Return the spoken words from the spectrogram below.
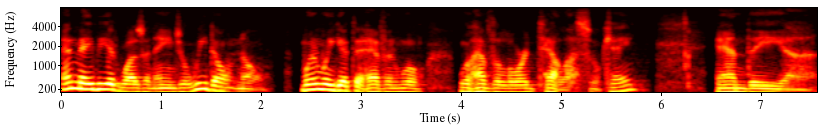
And maybe it was an angel. We don't know. When we get to heaven, we'll, we'll have the Lord tell us, okay? And the uh,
